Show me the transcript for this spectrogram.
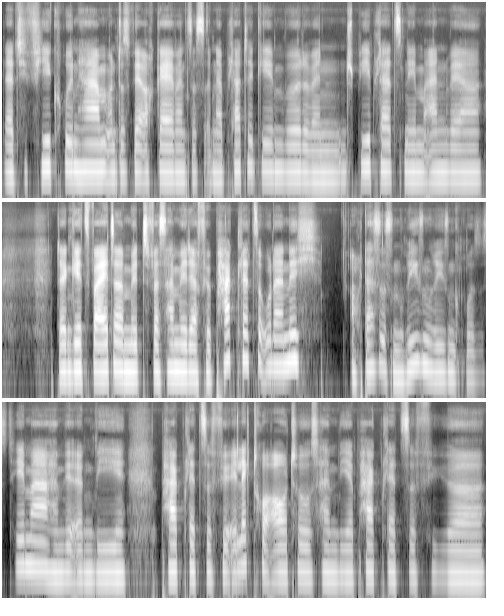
relativ viel Grün haben. Und das wäre auch geil, wenn es das in der Platte geben würde, wenn ein Spielplatz nebenan wäre. Dann geht es weiter mit, was haben wir da für Parkplätze oder nicht? Auch das ist ein riesen, riesengroßes Thema. Haben wir irgendwie Parkplätze für Elektroautos? Haben wir Parkplätze für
